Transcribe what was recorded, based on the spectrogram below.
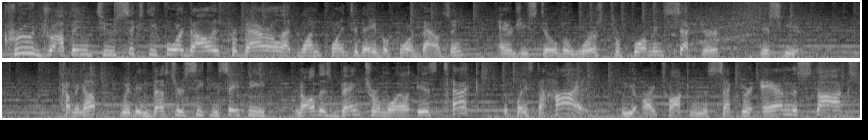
Crude dropping to $64 per barrel at one point today before bouncing. Energy still the worst performing sector this year. Coming up, with investors seeking safety in all this bank turmoil, is tech the place to hide? We are talking the sector and the stocks.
